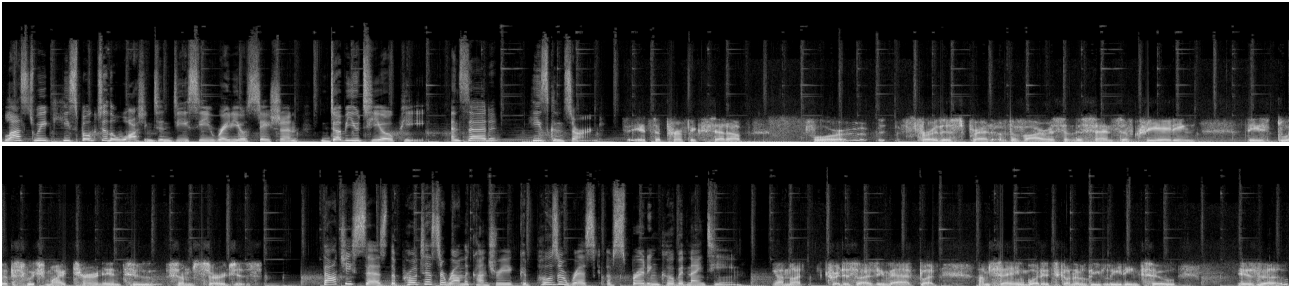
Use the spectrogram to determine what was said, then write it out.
Last week, he spoke to the Washington, D.C. radio station WTOP and said he's concerned. It's a perfect setup for further spread of the virus in the sense of creating these blips which might turn into some surges. Fauci says the protests around the country could pose a risk of spreading COVID 19. I'm not criticizing that, but I'm saying what it's going to be leading to is the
